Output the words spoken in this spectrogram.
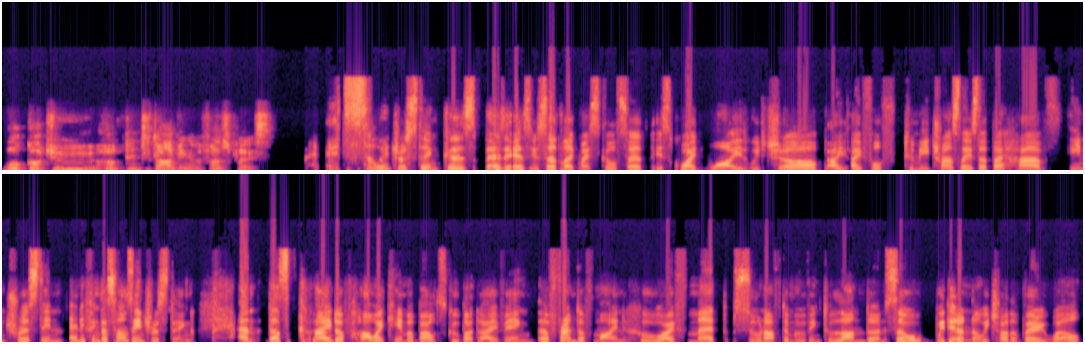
what got you hooked into diving in the first place? It's so interesting because, as, as you said, like my skill set is quite wide, which uh, I, I feel to me translates that I have interest in anything that sounds interesting. And that's kind of how I came about scuba diving. A friend of mine who I've met soon after moving to London. So we didn't know each other very well,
